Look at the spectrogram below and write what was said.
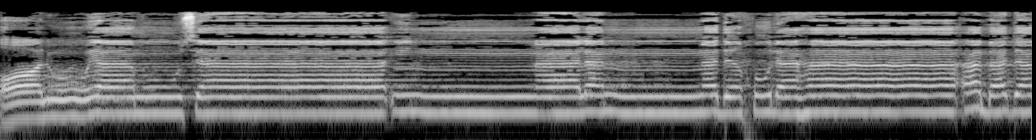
قالوا يا موسى إنا لن ندخلها أبدا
